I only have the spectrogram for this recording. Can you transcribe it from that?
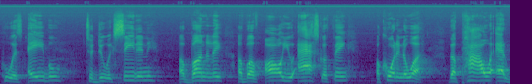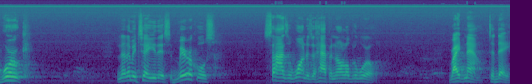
who is able to do exceedingly abundantly above all you ask or think, according to what? The power at work. Now, let me tell you this miracles, signs, and wonders are happening all over the world right now, today.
